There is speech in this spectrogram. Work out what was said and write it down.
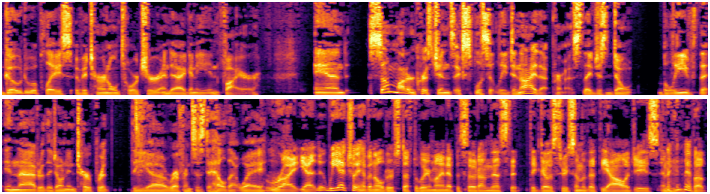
go to a place of eternal torture and agony in fire. And some modern Christians explicitly deny that premise. They just don't believe that in that or they don't interpret the uh, references to hell that way. Right. Yeah. We actually have an older stuff to blow your mind episode on this that, that goes through some of the theologies. And I think we have a,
